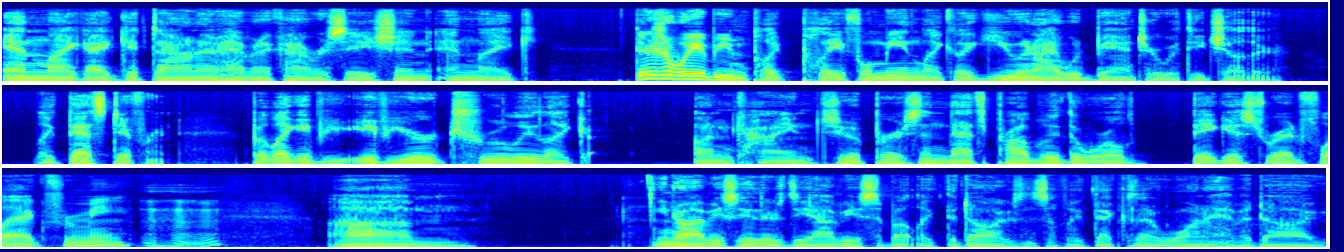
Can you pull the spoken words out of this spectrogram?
and like I get down and I'm having a conversation and like there's a way of being like playful mean, like like you and I would banter with each other, like that's different. But like if you if you're truly like unkind to a person, that's probably the world's biggest red flag for me. Um, you know, obviously there's the obvious about like the dogs and stuff like that because I want to have a dog.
